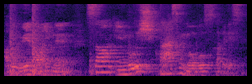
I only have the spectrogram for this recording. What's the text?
바로 위에 나와 있는 some English classic novels가 되겠습니다.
